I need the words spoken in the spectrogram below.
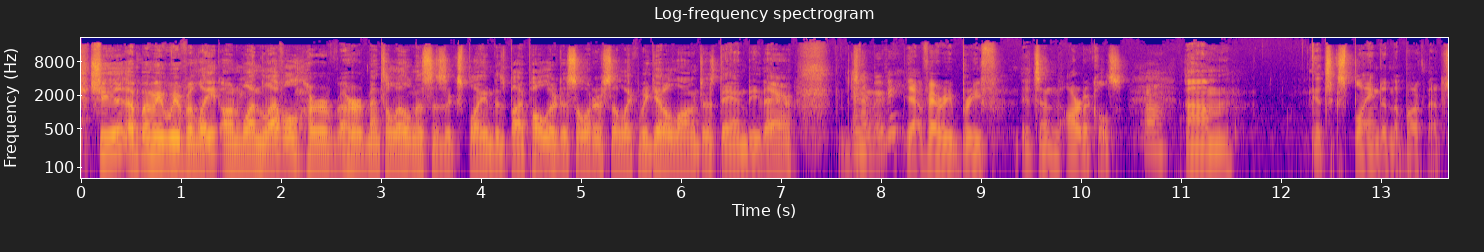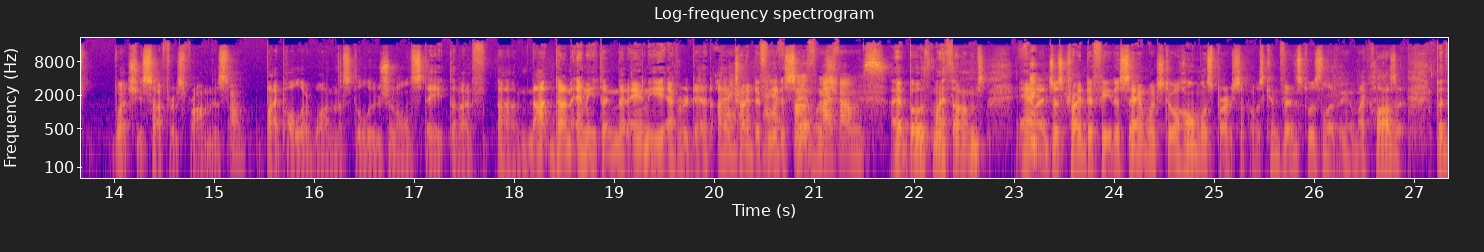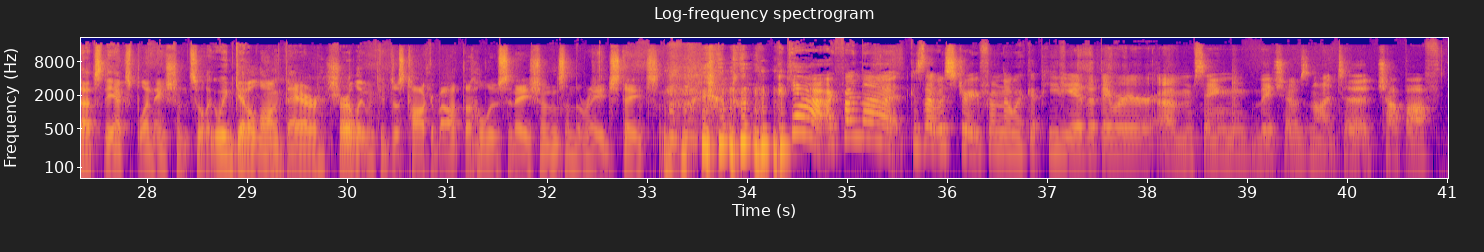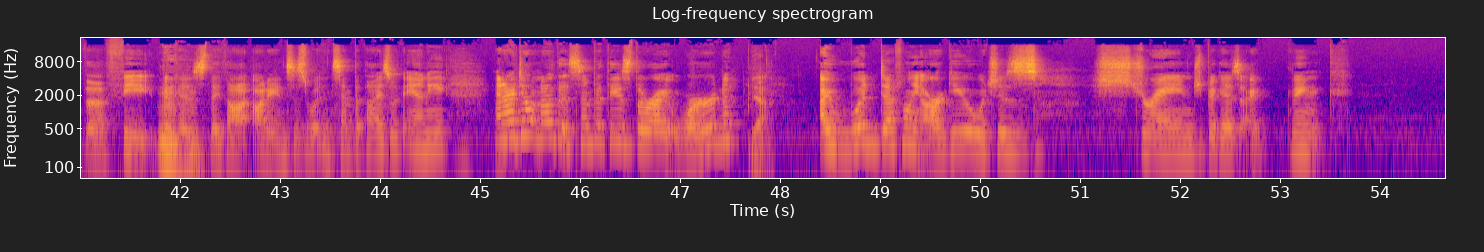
she is, I mean we relate on one level. Her her mental illness is explained as bipolar disorder, so like we get along just dandy there. In the movie? Yeah, very brief. It's in articles. Oh. Um it's explained in the book that's what she suffers from is Oh. bipolar one, this delusional state that I've um, not done anything that Annie ever did. I, tried to I feed have a both sandwich. my thumbs. I have both my thumbs, and I just tried to feed a sandwich to a homeless person I was convinced was living in my closet. But that's the explanation. So like we'd get along there. Surely we could just talk about the hallucinations and the rage states. Yeah, I find that because that was straight from the Wikipedia that they were um, saying they chose not to chop off the feet Mm-hmm. because they thought audiences wouldn't sympathize with Annie. And I don't know that sympathy is the right word. yeah. I would definitely argue, which is strange because I think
